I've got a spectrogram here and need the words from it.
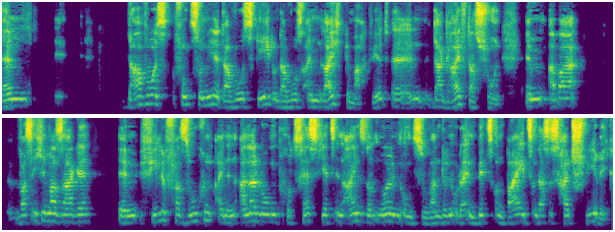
Ähm, da, wo es funktioniert, da, wo es geht und da, wo es einem leicht gemacht wird, äh, da greift das schon. Ähm, aber was ich immer sage, ähm, viele versuchen, einen analogen Prozess jetzt in Einsen und Nullen umzuwandeln oder in Bits und Bytes und das ist halt schwierig.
